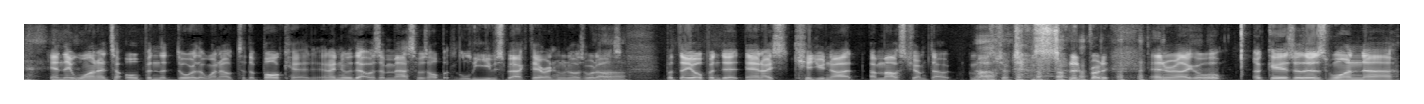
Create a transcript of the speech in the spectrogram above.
and they wanted to open the door that went out to the bulkhead, and I knew that was a mess. It was all but leaves back there, and who knows what else. But they opened it, and I kid you not, a mouse jumped out. A mouse jumped out, started running, and we're like, "Oh, okay." So there's one uh,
